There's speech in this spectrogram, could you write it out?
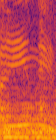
faena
